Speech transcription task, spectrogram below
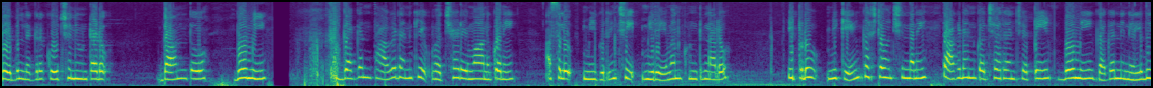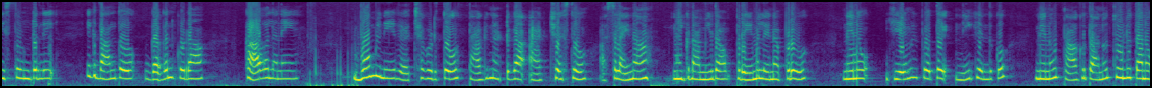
టేబుల్ దగ్గర కూర్చొని ఉంటాడు. దాంతో భూమి గగన్ తాగడానికి వచ్చాడేమో అనుకొని అసలు మీ గురించి మీరేమనుకుంటున్నారు? ఇప్పుడు మీకేం కష్టం వచ్చిందని తాగడానికి వచ్చారని చెప్పి భూమి గగన్ని నిలదీస్తూ ఉంటుంది. ఇక దాంతో గగన్ కూడా కావాలని భూమిని రెచ్చగొడుతూ తాగినట్టుగా యాక్ట్ చేస్తూ అసలైనా నీకు నా మీద ప్రేమ లేనప్పుడు నేను ఏమైపోతే నీకెందుకు? నేను తాగుతాను తూలుతాను.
